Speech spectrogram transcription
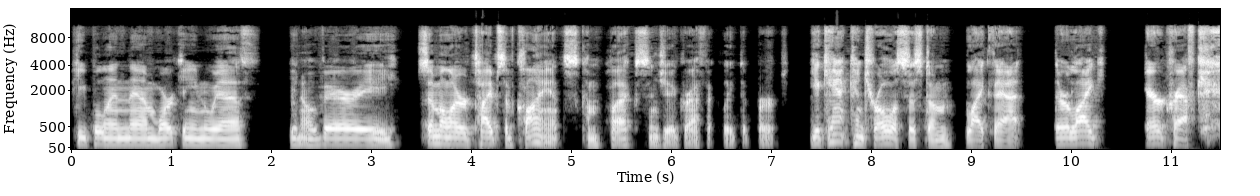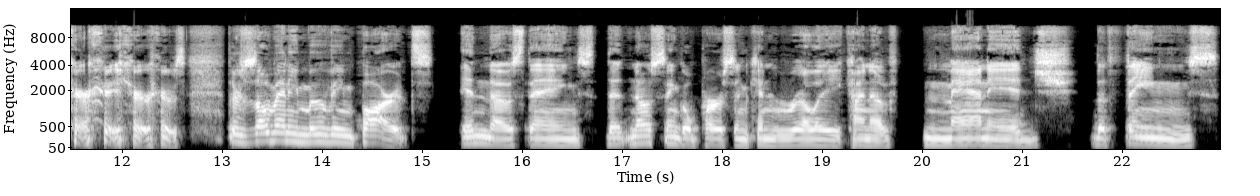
people in them working with, you know, very similar types of clients, complex and geographically dispersed. You can't control a system like that. They're like aircraft carriers. There's so many moving parts in those things that no single person can really kind of manage the things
